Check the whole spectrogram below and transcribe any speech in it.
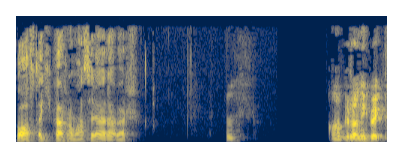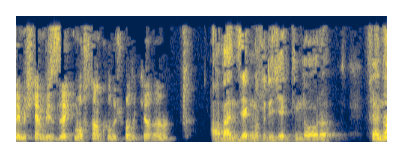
bu haftaki performansıyla beraber. Abi running back demişken biz Zach Moss'tan konuşmadık ya değil mi? Aa, ben Zach Moss'u diyecektim doğru. Sen de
